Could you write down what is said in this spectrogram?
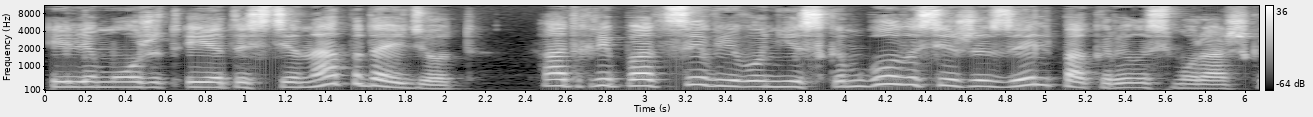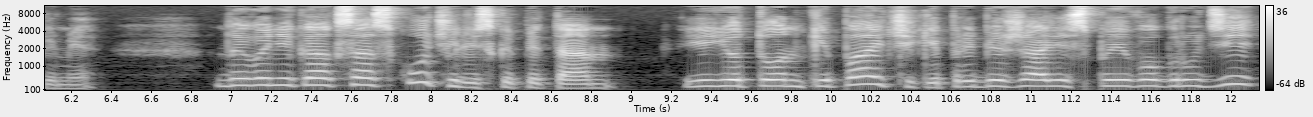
«Или, может, и эта стена подойдет?» От хрипотцы в его низком голосе Жизель покрылась мурашками. «Да вы никак соскучились, капитан!» Ее тонкие пальчики прибежались по его груди,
